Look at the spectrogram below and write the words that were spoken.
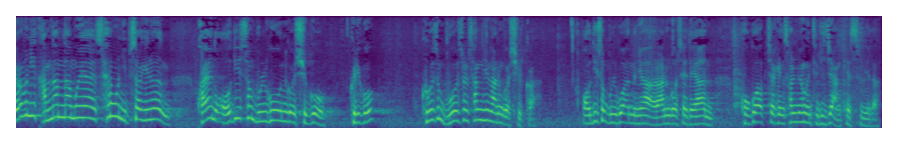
여러분 이 감람나무의 새로운 잎사귀는 과연 어디서 물고 온 것이고 그리고 그것은 무엇을 상징하는 것일까? 어디서 물고 왔느냐라는 것에 대한 고고학적인 설명은 드리지 않겠습니다.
